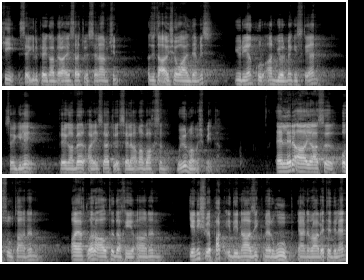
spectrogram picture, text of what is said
Ki sevgili Peygamber aleyhissalatü vesselam için Hazreti Ayşe validemiz yürüyen Kur'an görmek isteyen sevgili Peygamber aleyhissalatü vesselama baksın buyurmamış mıydı? Elleri ayası o sultanın, ayakları altı dahi anın, geniş ve pak idi nazik mergub yani rağbet edilen,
